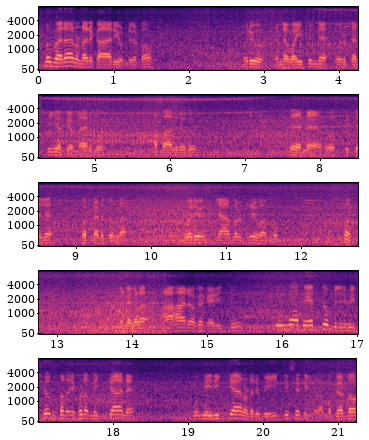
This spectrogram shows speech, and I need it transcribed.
ഇപ്പോൾ വരാനുള്ള ഒരു കാര്യമുണ്ട് കേട്ടോ. ഒരു എന്റെ വൈഫിന്റെ ഒരു ടെസ്റ്റിംഗ് ഒക്കെ ഉണ്ടായിരുന്നു. അപ്പോൾ അതിനൊരു പിന്നെ ഹോസ്പിറ്റൽ തൊട്ടടുത്തുള്ള ഒരു ലാബറട്ടറി വന്നു. അപ്പം ഞങ്ങൾ ആഹാരമൊക്കെ കഴിച്ചു. ഇതിനകത്ത് ഏറ്റവും വലിയൊരു വിഷയം എന്ന് പറഞ്ഞാൽ ഇവിടെ നിൽക്കാൻ ഒന്നിരിക്കാനുള്ളൊരു വെയിറ്റ് ഷെഡ് ഇല്ല. നമുക്ക് കേട്ടോ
